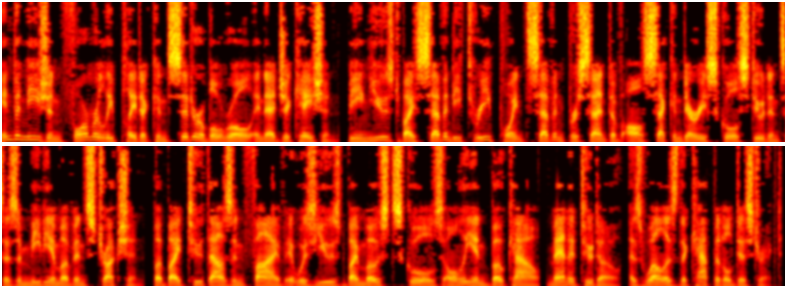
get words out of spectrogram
Indonesian formerly played a considerable role in education, being used by 73.7% of all secondary school students as a medium of instruction, but by 2005 it was used by most schools only in Baucau, Manatuto, as well as the capital district.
